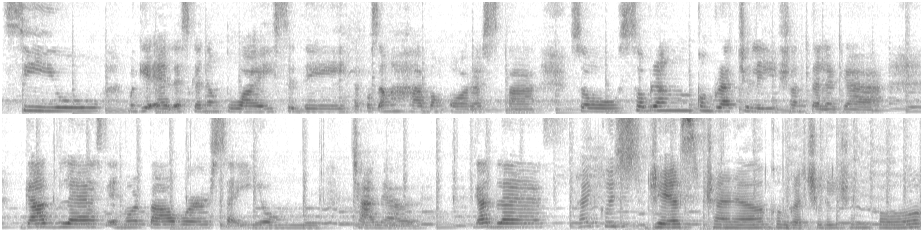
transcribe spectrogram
see you mag ls ka ng twice a day, tapos ang hahabang oras pa. So, sobrang congratulations talaga. God bless and more power sa iyong channel. God bless! Hi, Quiz JS channel. Congratulations po.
